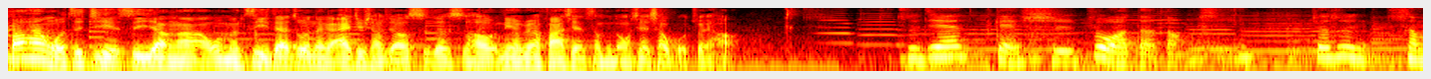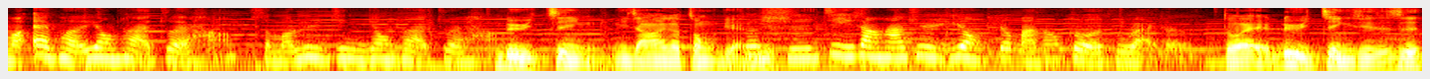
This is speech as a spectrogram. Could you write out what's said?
包含我自己也是一样啊。我们自己在做那个 IG 小教室的时候，你有没有发现什么东西效果最好？直接给实做的东西。就是什么 app 用出来最好，什么滤镜用出来最好。滤镜，你讲到一个重点，就实际上他去用就马上做得出来的。对，滤镜其实是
